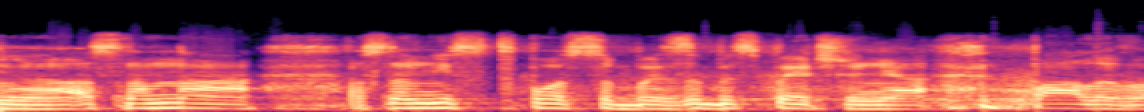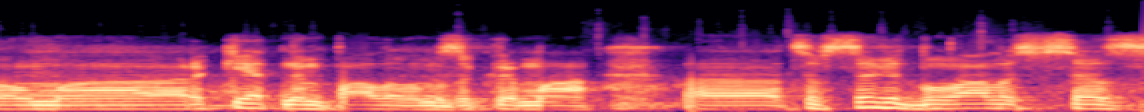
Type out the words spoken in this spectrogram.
Е, Основна основні способи забезпечення паливом, е, ракетним паливом, зокрема, е, це все відбувалося з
